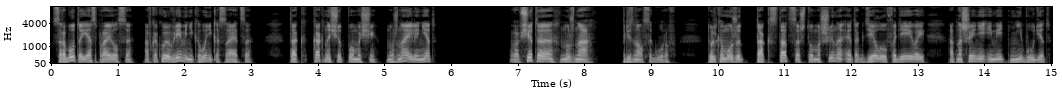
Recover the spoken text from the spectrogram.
С работой я справился, а в какое время никого не касается. Так как насчет помощи? Нужна или нет? Вообще-то нужна, признался Гуров. Только может так статься, что машина эта к делу Фадеевой отношения иметь не будет.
